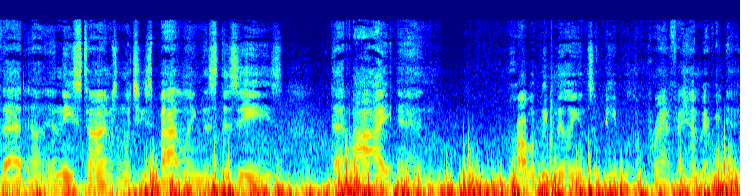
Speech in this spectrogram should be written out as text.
that uh, in these times in which he's battling this disease, that I and probably millions of people are praying for him every day."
